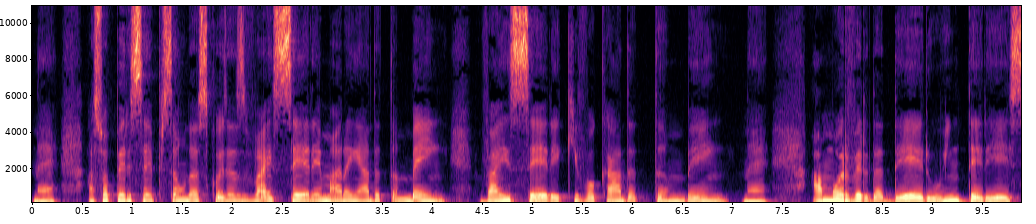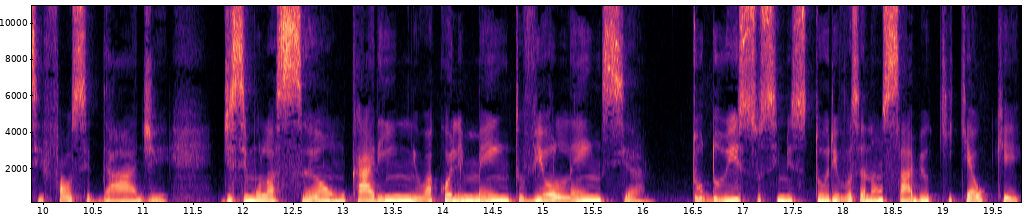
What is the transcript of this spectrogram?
né? A sua percepção das coisas vai ser emaranhada também, vai ser equivocada também, né? Amor verdadeiro, interesse, falsidade, dissimulação, carinho, acolhimento, violência, tudo isso se mistura e você não sabe o que, que é o que.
